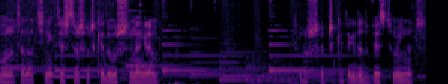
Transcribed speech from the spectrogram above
Może ten odcinek też troszeczkę dłuższy nagram. Troszeczkę, tak do 20 minut.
